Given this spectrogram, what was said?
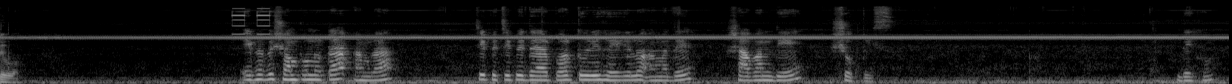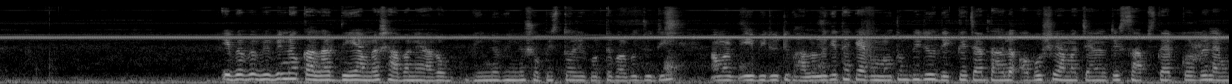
দেবো। এইভাবে সম্পূর্ণটা আমরা চেপে চেপে দেওয়ার পর তৈরি হয়ে গেল আমাদের সাবান দিয়ে শোপিস দেখুন। এভাবে বিভিন্ন কালার দিয়ে আমরা সাবানে আরও ভিন্ন ভিন্ন শোপিস তৈরি করতে পারব। যদি আমার এই ভিডিওটি ভালো লেগে থাকে এবং নতুন ভিডিও দেখতে চান, তাহলে অবশ্যই আমার চ্যানেলটি সাবস্ক্রাইব করবেন এবং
